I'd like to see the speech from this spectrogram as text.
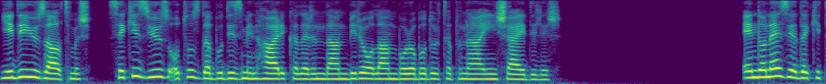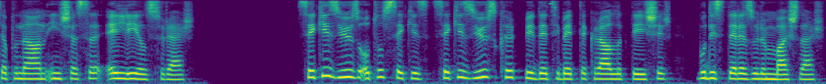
760-830'da Budizmin harikalarından biri olan Borobudur Tapınağı inşa edilir. Endonezya'daki tapınağın inşası 50 yıl sürer. 838-841'de Tibet'te krallık değişir, Budistlere zulüm başlar.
